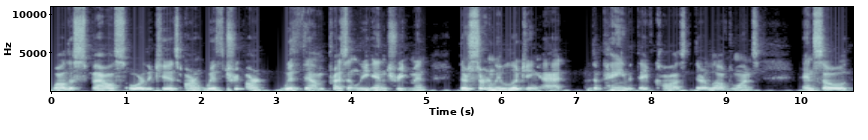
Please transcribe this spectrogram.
while the spouse or the kids aren't with aren't with them presently in treatment, they're certainly looking at the pain that they've caused their loved ones. And so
